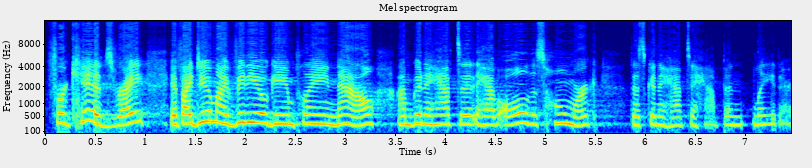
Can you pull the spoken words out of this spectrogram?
For kids, right? If I do my video game playing now, I'm going to have to have all this homework that's going to have to happen later.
